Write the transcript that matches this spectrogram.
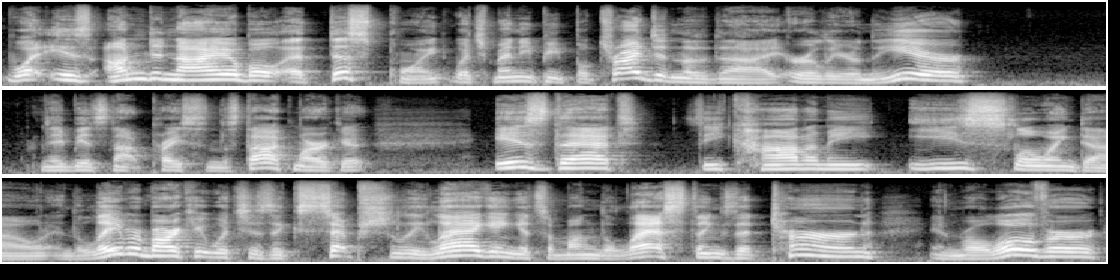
what is undeniable at this point, which many people tried to deny earlier in the year, maybe it's not priced in the stock market, is that the economy is slowing down and the labor market, which is exceptionally lagging, it's among the last things that turn and roll over.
